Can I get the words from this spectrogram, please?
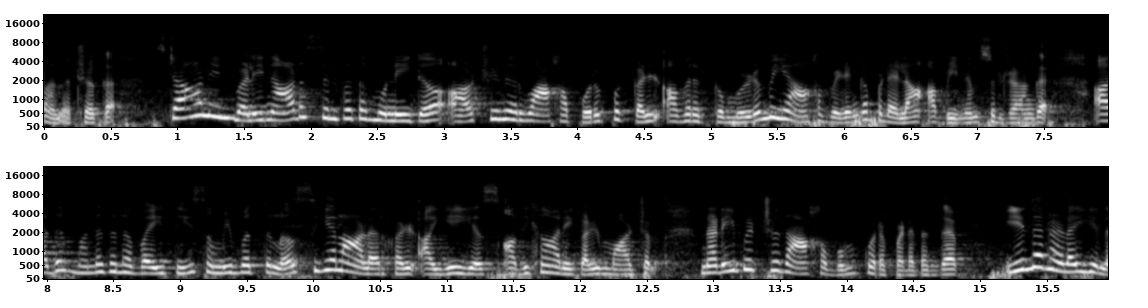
வந்துட்டுருக்கு. ஸ்டாலின் வெளிநாடு செல்வதை முன்னிட்டு ஆட்சி நிர்வாக பொறுப்புகள் அவருக்கு முழுமையாக வழங்கப்படலாம் அப்படின்னு சொல்கிறாங்க அதை மனதில் வைத்து சமீபத்தில் செயலாளர்கள் ஐஏஎஸ் அதிகாரிகள் மாற்றம் நடைபெற்றதாகவும் கூறப்படுதுங்க. இந்த நிலையில்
